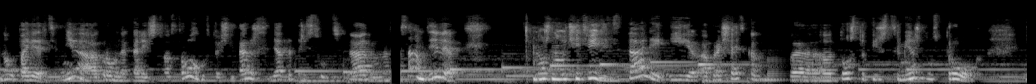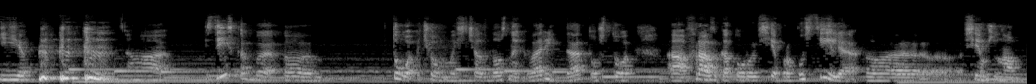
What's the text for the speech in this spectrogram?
но поверьте мне, огромное количество астрологов точно так же сидят и трясутся. Да? На самом деле нужно учить видеть детали и обращать как бы э, то, что пишется между строк. И здесь как бы то, о чем мы сейчас должны говорить, да, то, что а, фраза, которую все пропустили, а, всем же нам,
